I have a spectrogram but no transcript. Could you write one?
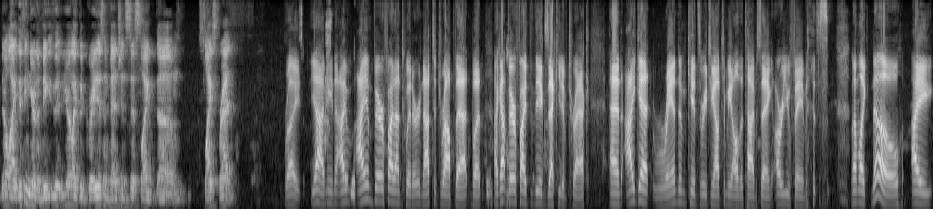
They're like, they think you're the big, you're like the greatest invention since like um, sliced bread. Right. Yeah. I mean, I I am verified on Twitter. Not to drop that, but I got verified through the executive track, and I get random kids reaching out to me all the time saying, "Are you famous?" And I'm like, "No, I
